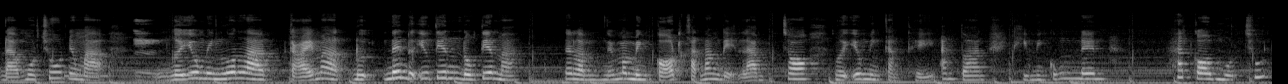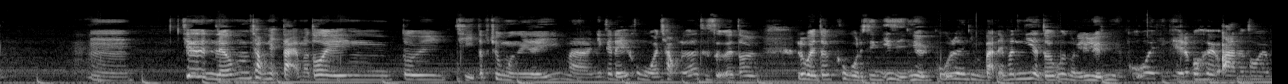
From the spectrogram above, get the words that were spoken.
đáng một chút nhưng mà ừ. người yêu mình luôn là cái mà được nên được ưu tiên đầu tiên mà nên là nếu mà mình có khả năng để làm cho người yêu mình cảm thấy an toàn thì mình cũng nên hát con một chút. Ừ. Chứ nếu trong hiện tại mà tôi tôi chỉ tập trung vào người đấy mà những cái đấy không quan trọng nữa. Thực sự là tôi lúc đấy tôi không còn suy nghĩ gì người cũ nữa nhưng mà bạn ấy vẫn nghĩ là tôi vẫn còn lưu luyến người cũ ấy thì thế nó có hơi oan cho tôi không?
